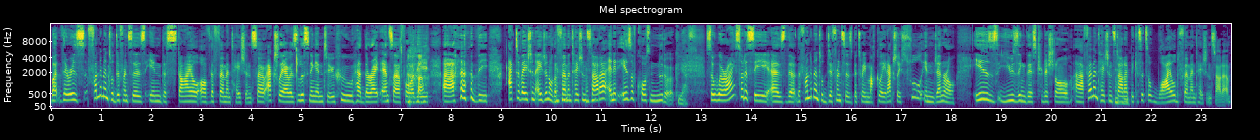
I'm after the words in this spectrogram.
But there is fundamental differences in the style of the fermentation. So actually, I was listening into who had the right answer for the uh, the activation agent or the fermentation starter, and it is of course nuruk. Yes. So where I sort of see as the, the fundamental differences between makgeolli and actually sul in general is using this traditional uh, fermentation starter because it's a wild fermentation starter.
